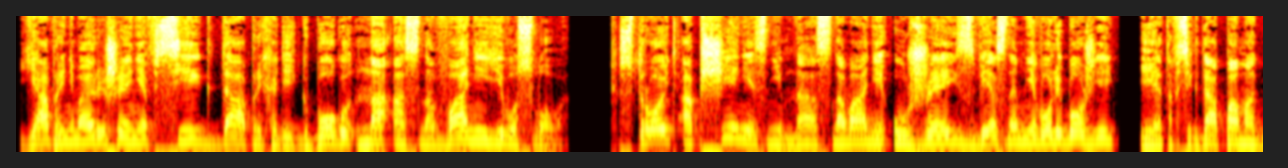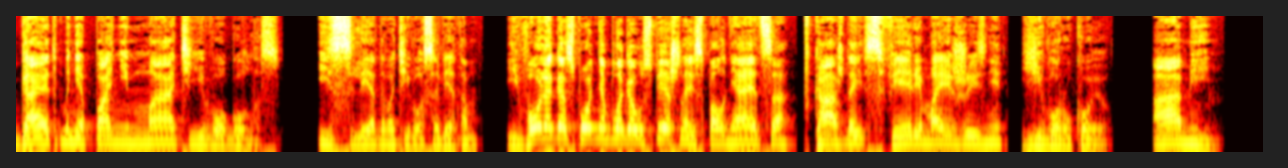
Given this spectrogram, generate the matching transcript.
Я принимаю решение всегда приходить к Богу на основании Его Слова. Строить общение с Ним на основании уже известной мне воли Божьей. И это всегда помогает мне понимать Его голос и следовать Его советам и воля Господня благоуспешно исполняется в каждой сфере моей жизни Его рукою. Аминь.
